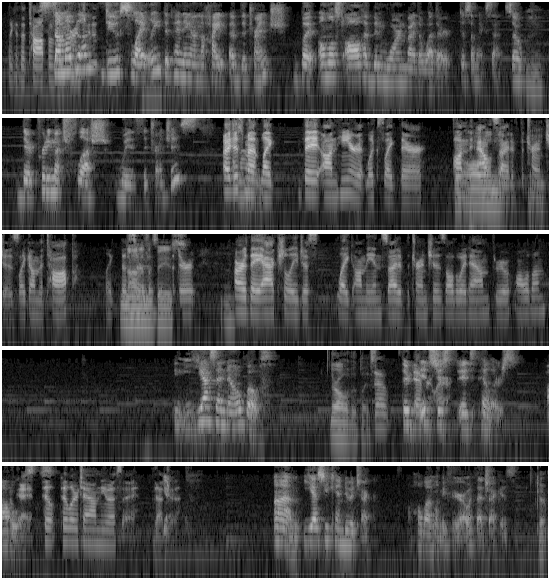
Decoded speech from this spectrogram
like at the top of some the of them do slightly depending on the height of the trench, but almost all have been worn by the weather to some extent. So Mm. they're pretty much flush with the trenches. I just Um, meant like they on here. It looks like they're, They're on the all on the- outside of the trenches, like on the top, like the Not in the surface of base. the dirt. Mm. Are they actually just like on the inside of the trenches, all the way down through all of them? Yes and no, both. they're all over the place So They're, Everywhere. it's just it's pillars, okay, obelisks. Pill- Pillar Town, USA. Gotcha. Um, yes, you can do a check. Hold on, let me figure out what that check is. okay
